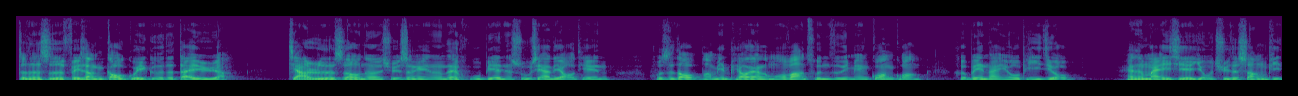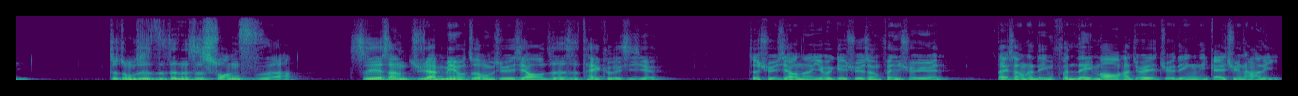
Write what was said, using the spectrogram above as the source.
真的是非常高规格的待遇啊！假日的时候呢，学生也能在湖边的树下聊天，或是到旁边漂亮的魔法村子里面逛逛。喝杯奶油啤酒，还能买一些有趣的商品，这种日子真的是爽死啊！世界上居然没有这种学校，真的是太可惜了。这学校呢，也会给学生分学院，戴上那顶分类帽，他就会决定你该去哪里。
